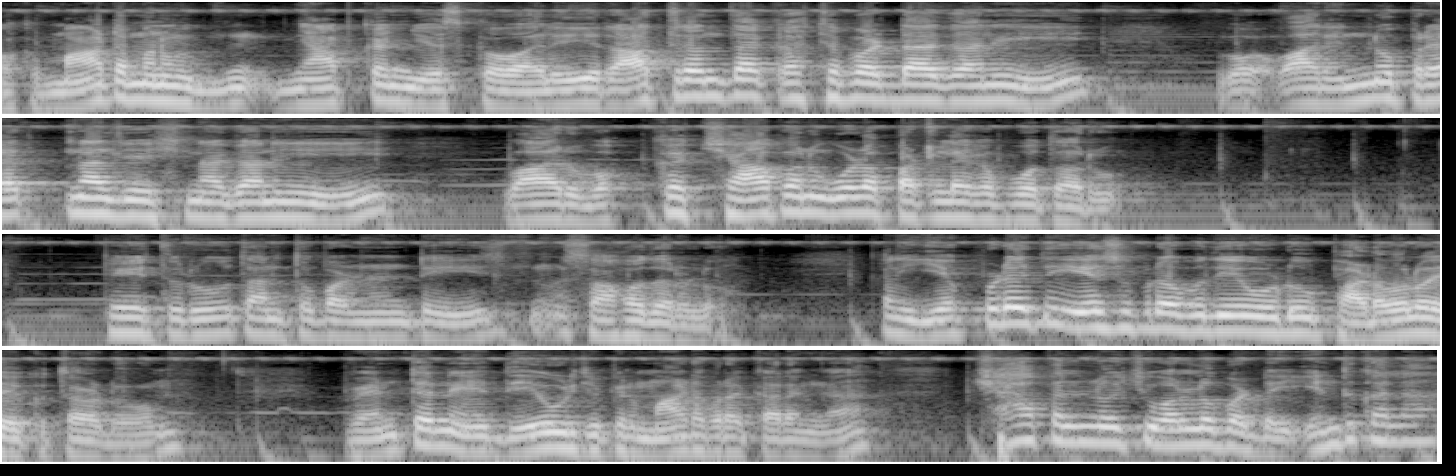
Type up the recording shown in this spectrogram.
ఒక మాట మనం జ్ఞాపకం చేసుకోవాలి. రాత్రంతా కష్టపడ్డా కానీ వారు ఎన్నో ప్రయత్నాలు చేసినా కానీ వారు ఒక్క చేపను కూడా పట్టలేకపోతారు. పేతురు తనతో పడినటువంటి సహోదరులు. కానీ ఎప్పుడైతే యేసుప్రభు దేవుడు పడవలో ఎక్కుతాడో వెంటనే దేవుడు చెప్పిన మాట ప్రకారంగా చేపలను వచ్చి వలలో పడ్డాయి. ఎందుకలా?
